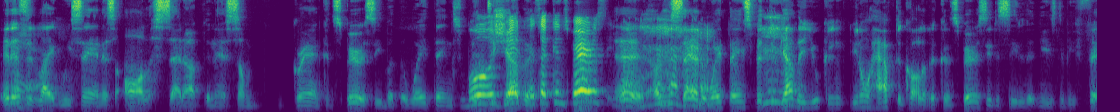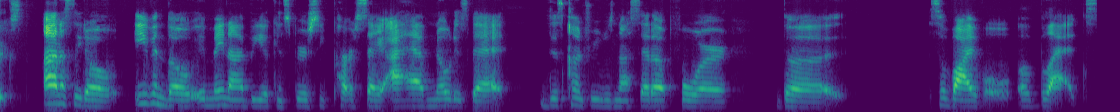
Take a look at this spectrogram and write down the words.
it isn't like we saying it's all a setup and there's some grand conspiracy, but the way things fit Bullshit! together. It's a conspiracy. yeah, I'm just saying the way things fit together, you can you don't have to call it a conspiracy to see that it needs to be fixed. honestly though even though it may not be a conspiracy per se i have noticed that this country was not set up for the survival of blacks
